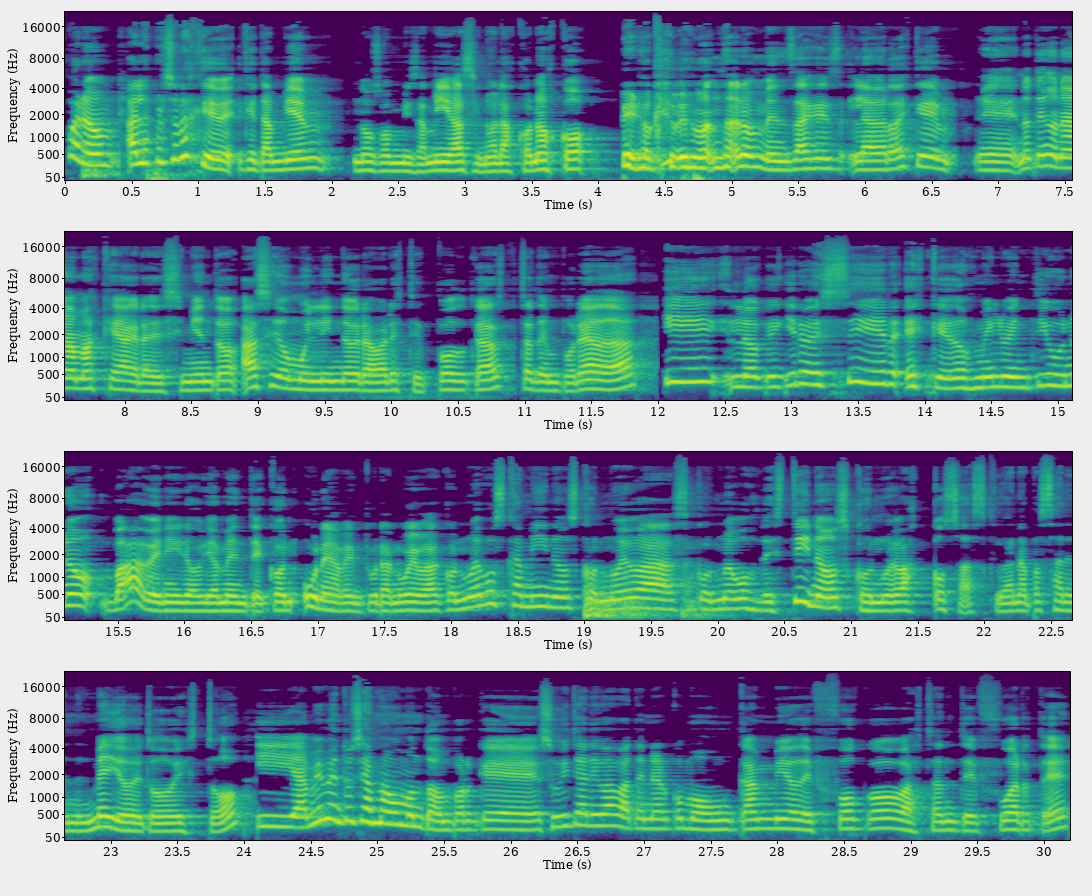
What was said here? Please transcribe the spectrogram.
Bueno, a las personas que, que también no son mis amigas y no las conozco, pero que me mandaron mensajes, la verdad es que eh, no tengo nada más que agradecimiento. Ha sido muy lindo grabar este podcast, esta temporada. Y lo que quiero decir es que 2021 va a venir, obviamente, con una aventura nueva, con nuevos caminos, con, nuevas, con nuevos destinos, con nuevas cosas que van a pasar en el medio de todo esto. Y a mí me entusiasma un montón porque Subite Aliva va a tener como un cambio de foco bastante fuerte.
